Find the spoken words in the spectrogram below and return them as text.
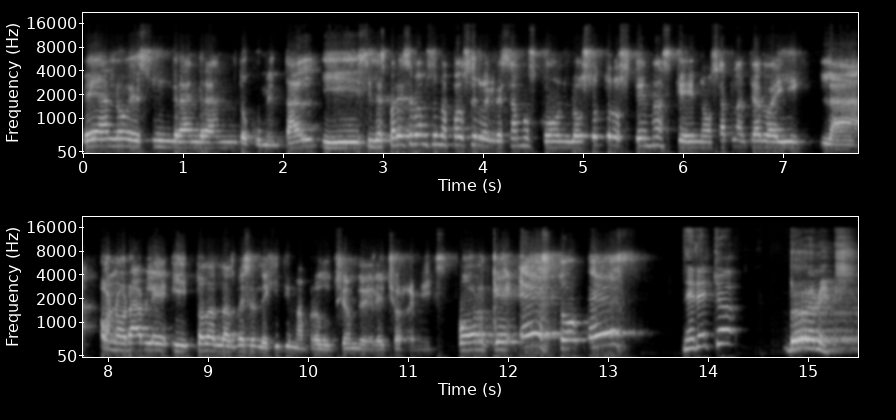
Véanlo, es un gran, gran documental. Y si les parece, vamos a una pausa y regresamos con los otros temas que nos ha planteado ahí la honorable y todas las veces legítima producción de Derecho Remix. Porque esto es... Derecho Remix.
